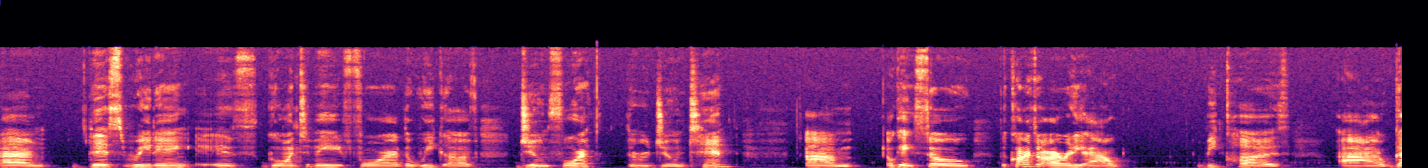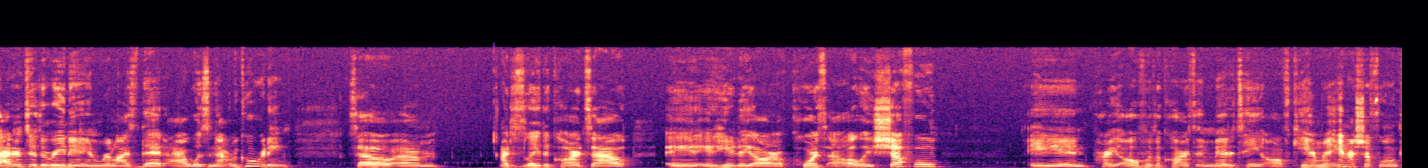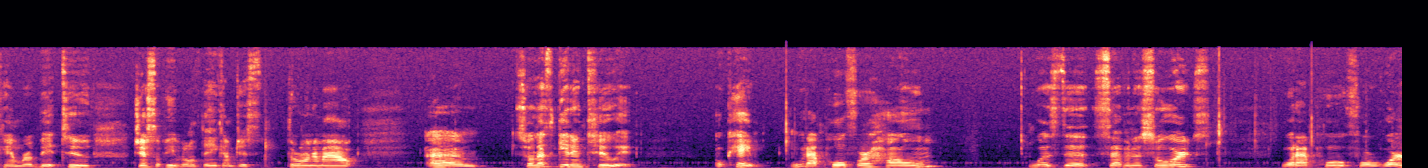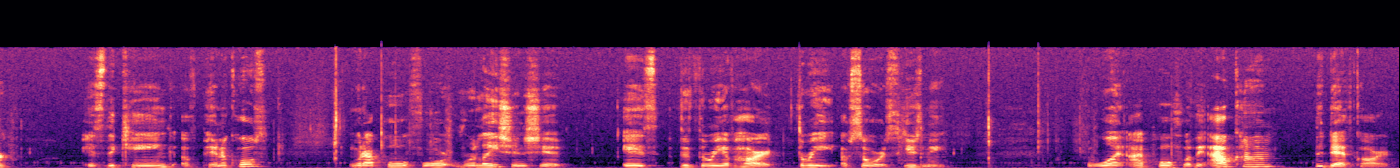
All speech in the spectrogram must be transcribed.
Um, this reading is going to be for the week of June 4th through June 10th. Um, okay, so the cards are already out because I got into the reading and realized that I was not recording. So um, I just laid the cards out, and, and here they are. Of course, I always shuffle and pray over the cards and meditate off camera. And I shuffle on camera a bit too, just so people don't think I'm just throwing them out. Um, so let's get into it. Okay, what I pulled for home was the Seven of Swords. What I pulled for work is the King of Pentacles. What I pulled for relationship is the Three of Heart, Three of Swords, excuse me. What I pulled for the outcome, the Death card.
